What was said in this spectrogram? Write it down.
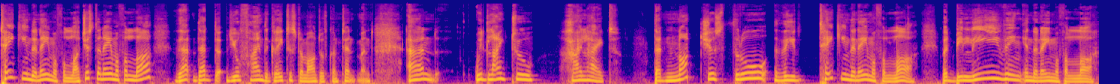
Taking the name of Allah, just the name of Allah, that, that you'll find the greatest amount of contentment. And we'd like to highlight that not just through the taking the name of Allah, but believing in the name of Allah,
